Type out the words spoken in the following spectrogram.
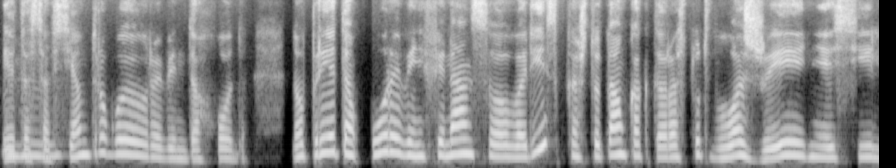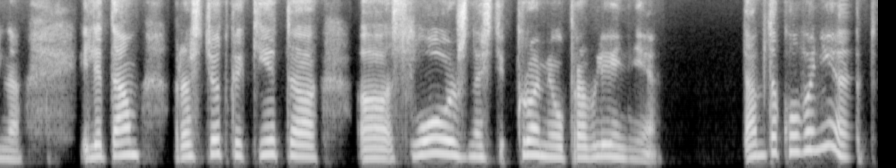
И mm-hmm. это совсем другой уровень дохода. Но при этом уровень финансового риска, что там как-то растут вложения сильно, или там растет какие-то э, сложности, кроме управления, там такого нет.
